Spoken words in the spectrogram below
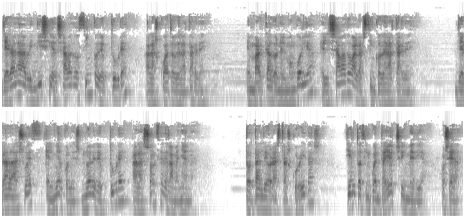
Llegada a Brindisi el sábado 5 de octubre a las 4 de la tarde. Embarcado en el Mongolia el sábado a las 5 de la tarde. Llegada a Suez el miércoles 9 de octubre a las 11 de la mañana. Total de horas transcurridas 158 y media o sea,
